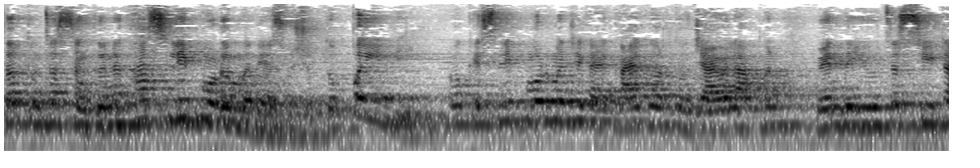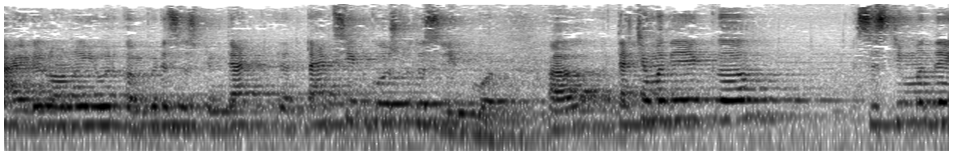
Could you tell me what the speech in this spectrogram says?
तर तुमचा संगणक हा स्लीप मोडमध्ये असू शकतो. पहिली. ओके स्लीप मोड म्हणजे काय? काय करतो? ज्या वेळेला आपण when the user sit idle on your computer system that type sit goes to the sleep mode त्याच्यामध्ये एक सिस्टीममध्ये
